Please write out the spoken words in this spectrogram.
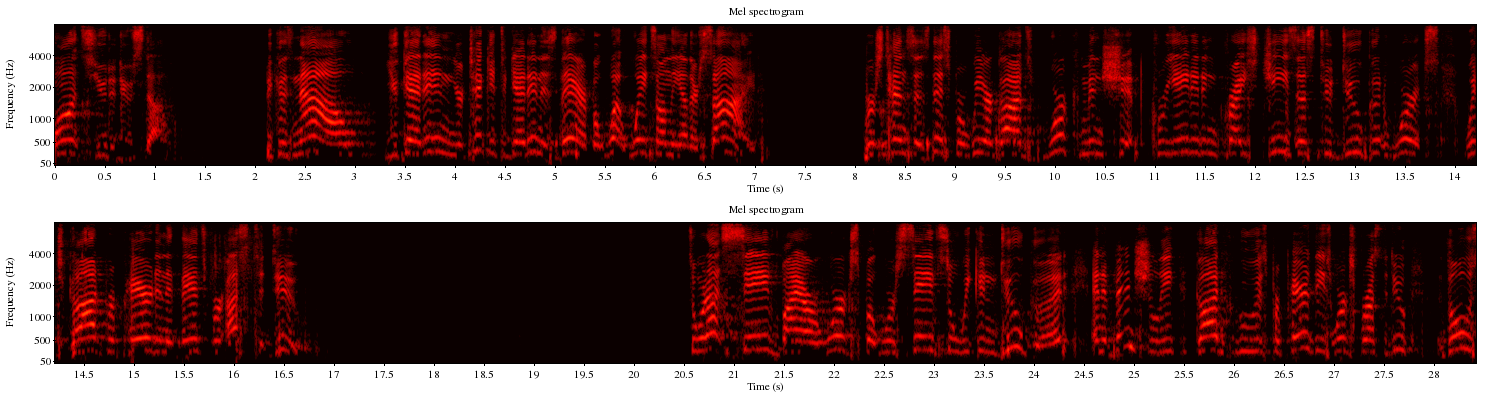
wants you to do stuff. Because now you get in, your ticket to get in is there, but what waits on the other side? Verse 10 says this For we are God's workmanship, created in Christ Jesus to do good works, which God prepared in advance for us to do. So we're not saved by our works, but we're saved so we can do good. And eventually, God, who has prepared these works for us to do, those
